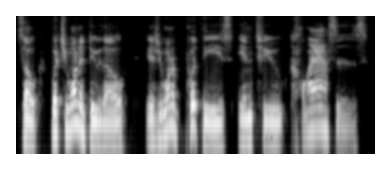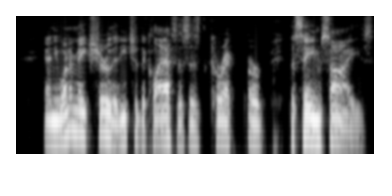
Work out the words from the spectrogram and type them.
So what you want to do though is you want to put these into classes and you want to make sure that each of the classes is the correct or the same size.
